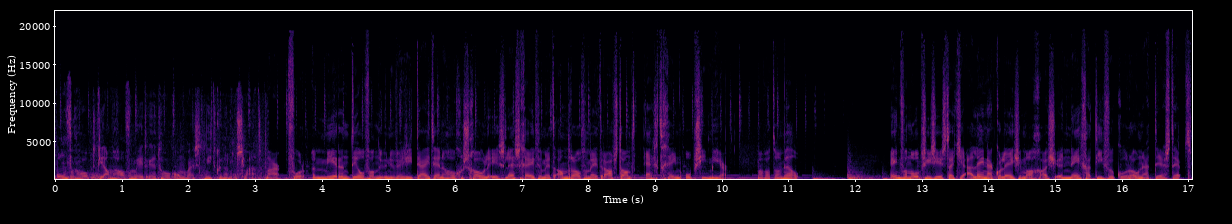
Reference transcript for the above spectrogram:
onverhoopt die anderhalve meter in het hoger onderwijs niet kunnen loslaten. Maar voor een merendeel van de universiteiten en hogescholen is lesgeven met anderhalve meter afstand echt geen optie meer. Maar wat dan wel? Een van de opties is dat je alleen naar college mag als je een negatieve coronatest hebt.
